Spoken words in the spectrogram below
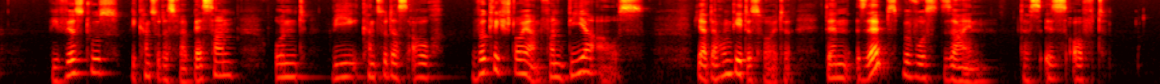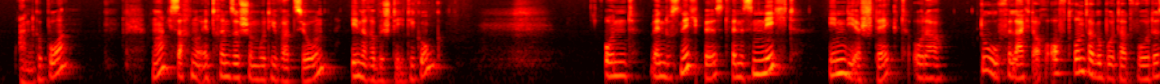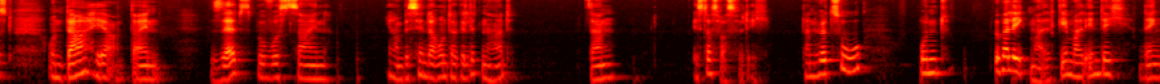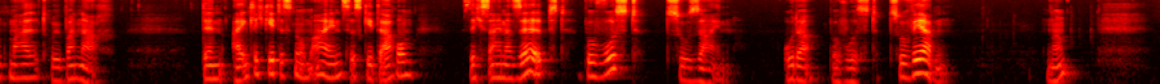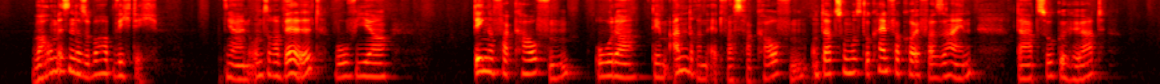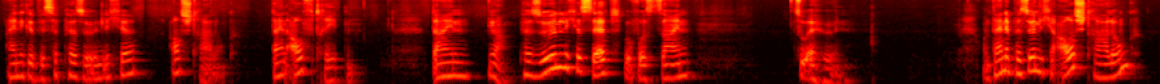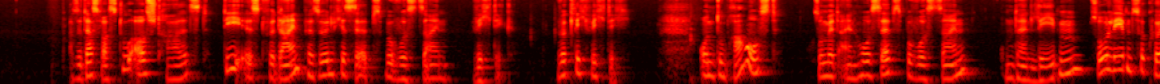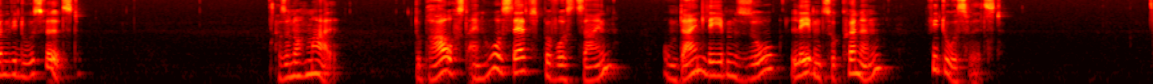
Wie wirst du es? Wie kannst du das verbessern? Und wie kannst du das auch wirklich steuern von dir aus? Ja, darum geht es heute. Denn Selbstbewusstsein, das ist oft angeboren. Ne, ich sage nur intrinsische Motivation, innere Bestätigung. Und wenn du es nicht bist, wenn es nicht in dir steckt oder du vielleicht auch oft runtergebuttert wurdest und daher dein Selbstbewusstsein ja ein bisschen darunter gelitten hat, dann ist das was für dich. Dann hör zu und überleg mal, geh mal in dich, denk mal drüber nach. Denn eigentlich geht es nur um eins, es geht darum, sich seiner selbst bewusst zu sein oder bewusst zu werden. Ne? Warum ist denn das überhaupt wichtig? Ja, in unserer Welt, wo wir Dinge verkaufen oder dem anderen etwas verkaufen, und dazu musst du kein Verkäufer sein, Dazu gehört eine gewisse persönliche Ausstrahlung, dein Auftreten, dein ja, persönliches Selbstbewusstsein zu erhöhen. Und deine persönliche Ausstrahlung, also das, was du ausstrahlst, die ist für dein persönliches Selbstbewusstsein wichtig. Wirklich wichtig. Und du brauchst somit ein hohes Selbstbewusstsein, um dein Leben so leben zu können, wie du es willst. Also nochmal, du brauchst ein hohes Selbstbewusstsein, um dein Leben so leben zu können, wie du es willst.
